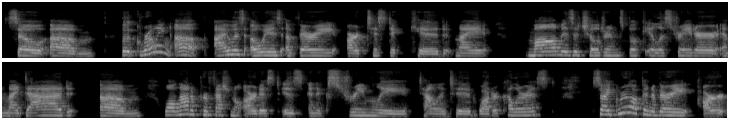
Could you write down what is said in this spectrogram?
So, um, but growing up, I was always a very artistic kid. My mom is a children's book illustrator, and my dad, um, while not a professional artist, is an extremely talented watercolorist. So I grew up in a very art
